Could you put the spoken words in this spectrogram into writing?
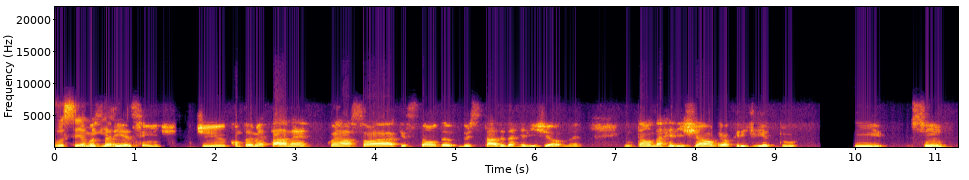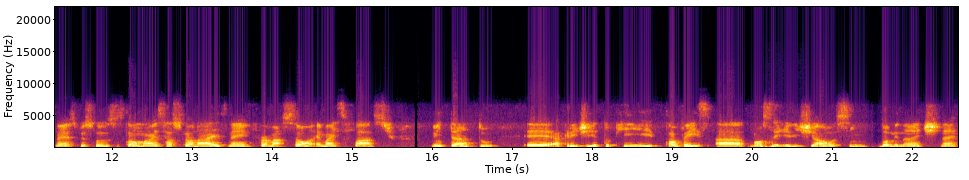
Você, Eu amiguinho. gostaria, assim, de, de complementar, né, com relação à questão do, do Estado e da religião, né. Então, da religião, eu acredito que, sim, né, as pessoas estão mais racionais, né, a informação é mais fácil. No entanto, é, acredito que talvez a nossa religião, assim, dominante, né,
